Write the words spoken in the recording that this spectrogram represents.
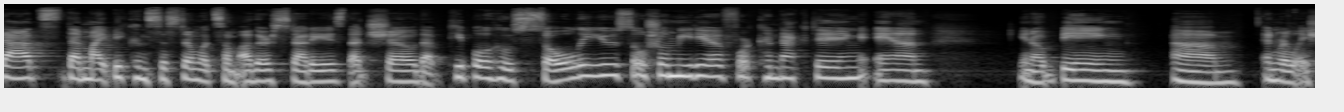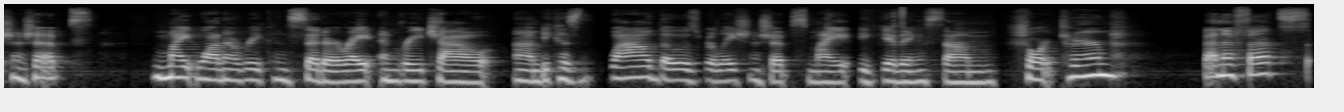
that's that might be consistent with some other studies that show that people who solely use social media for connecting and you know being um, in relationships might want to reconsider right and reach out um, because while those relationships might be giving some short-term benefits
